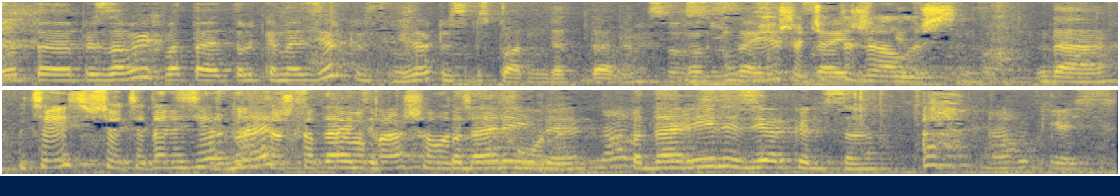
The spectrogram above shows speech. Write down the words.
Вот э, призовые хватает только на зеркальце, не зеркальце бесплатно да, дали. Вот Ну, видишь, а что ты жалуешься? Да. У тебя есть все? Тебе дали зеркало, Знаешь, чтобы ты выпрашивала подарили, телефоны. подарили зеркальце. Навык есть.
